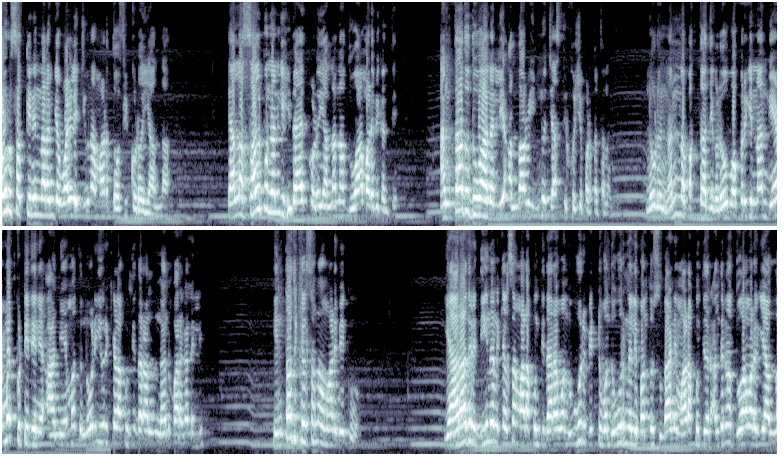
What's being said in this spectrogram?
ಅವರು ಸತ್ತಿನಿಂದ ನಮ್ಗೆ ಒಳ್ಳೆ ಜೀವನ ಮಾಡೋ ತೋಫಿ ಕೊಡು ಯಾ ಅಲ್ಲ. ಯಾ ಅಲ್ಲ, ಸ್ವಲ್ಪ ನನ್ಗೆ ಹಿದಾಯತ್ ಕೊಡು. ಎಲ್ಲ ನಾವು ದುವಾ ಮಾಡ್ಬೇಕಂತೆ. ಅಂತಾದು ದುವಾನಲ್ಲಿ ಅಲ್ಲಾರು ಇನ್ನೂ ಜಾಸ್ತಿ ಖುಷಿ ಪಡ್ಕೊತಾನ. ನೋಡು, ನನ್ನ ಭಕ್ತಾದಿಗಳು ಒಬ್ಬರಿಗೆ ನಾನು ನೇಮತ್ ಕೊಟ್ಟಿದ್ದೇನೆ, ಆ ನೇಮತ್ ನೋಡಿ ಇವ್ರು ಕೇಳಕ್ ಕುಂತಿದಾರಲ್ಲ ನನ್ನ ಬರಗಾಲಲ್ಲಿ. ಇಂಥದ್ದು ಕೆಲಸ ನಾವು ಮಾಡಬೇಕು. ಯಾರಾದ್ರೆ ದೀನನ ಕೆಲಸ ಮಾಡಕ್ ಕುಂತಿದಾರ, ಒಂದು ಊರು ಬಿಟ್ಟು ಒಂದು ಊರಿನಲ್ಲಿ ಬಂದು ಸುಧಾರಣೆ ಮಾಡಕ್ ಕುಂತಿದಾರ, ಅಂದ್ರೆ ನಾವು ದುವಾ ಮರಗೆ ಅಲ್ಲ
